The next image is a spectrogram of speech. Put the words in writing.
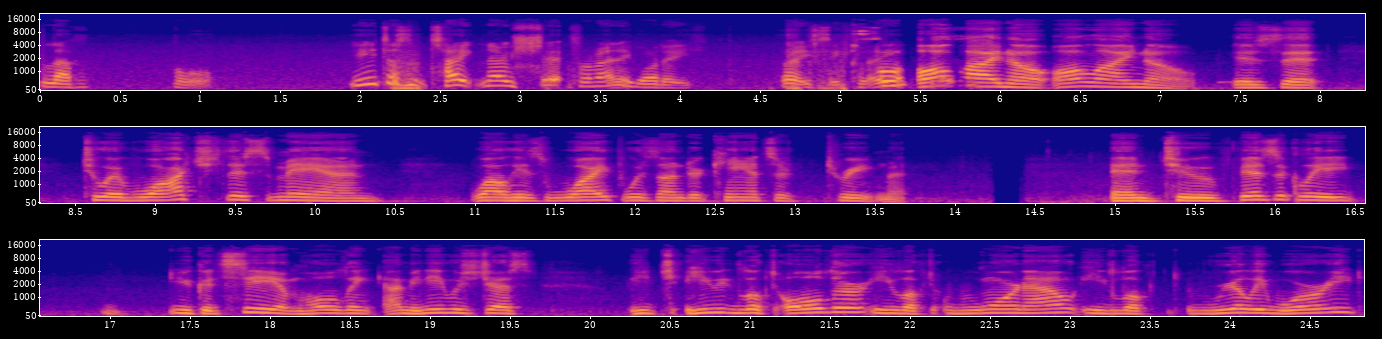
level. He doesn't take no shit from anybody, basically. All, all I know, all I know is that to have watched this man while his wife was under cancer treatment and to physically you could see him holding I mean he was just he he looked older, he looked worn out, he looked really worried.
